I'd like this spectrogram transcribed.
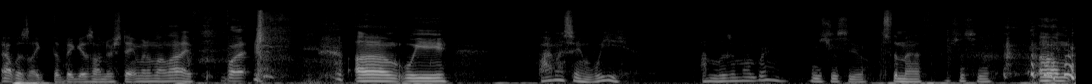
That was like the biggest understatement of my life. But um, we, why am I saying we? I'm losing my brain. It's just you. It's the meth. It's just you. Um,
